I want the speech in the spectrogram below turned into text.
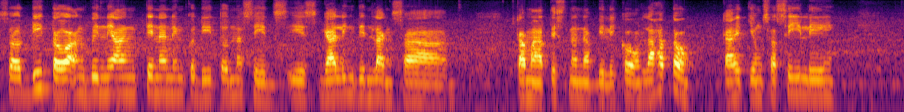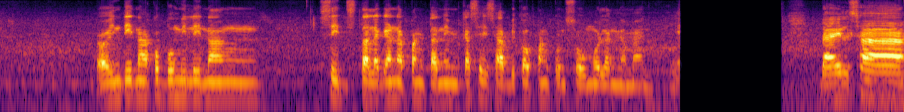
So dito ang ang tinanim ko dito na seeds is galing din lang sa kamatis na nabili ko. Lahat to, kahit yung sa sili. So hindi na ako bumili ng seeds talaga na pangtanim kasi sabi ko pang konsumo lang naman. Dahil sa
